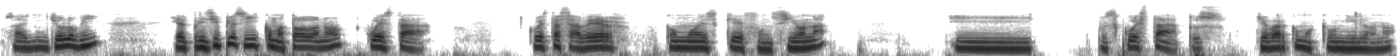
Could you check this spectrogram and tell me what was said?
O sea, yo lo vi y al principio sí, como todo, ¿no? Cuesta, cuesta saber cómo es que funciona y pues cuesta pues llevar como que un hilo, ¿no?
